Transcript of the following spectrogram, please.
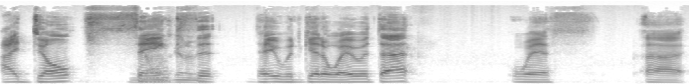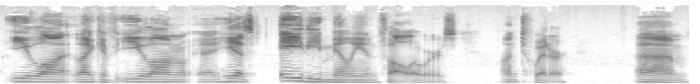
i don't think gonna- that they would get away with that with uh, elon like if elon uh, he has 80 million followers on twitter um,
